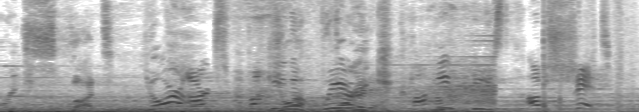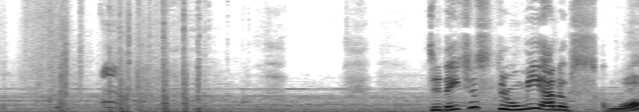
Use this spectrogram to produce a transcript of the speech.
freak slut! Your art's fucking You're piece of shit! Did they just throw me out of school?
